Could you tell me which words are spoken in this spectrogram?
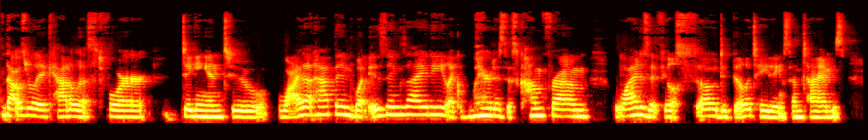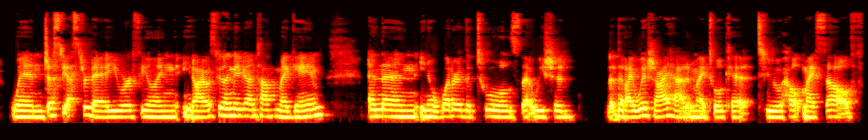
that was really a catalyst for digging into why that happened. What is anxiety? Like, where does this come from? Why does it feel so debilitating sometimes when just yesterday you were feeling, you know, I was feeling maybe on top of my game. And then, you know, what are the tools that we should that I wish I had in my toolkit to help myself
